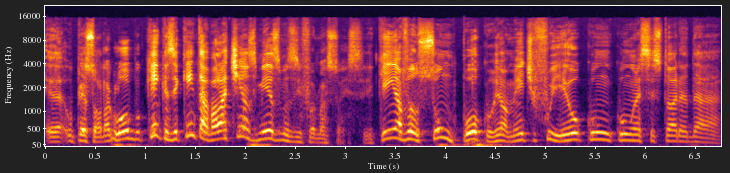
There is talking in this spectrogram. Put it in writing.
eh, o pessoal da Globo, quem, quer dizer, quem estava lá tinha as mesmas informações. E quem avançou um pouco realmente fui eu com, com essa história da,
